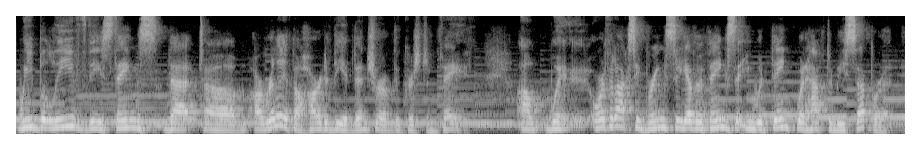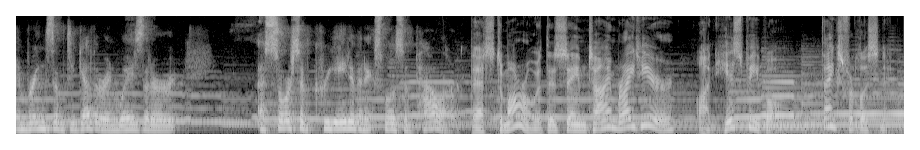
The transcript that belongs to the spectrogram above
we believe these things that um, are really at the heart of the adventure of the Christian faith. Um, orthodoxy brings together things that you would think would have to be separate and brings them together in ways that are a source of creative and explosive power. That's tomorrow at this same time, right here on His People. Thanks for listening.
